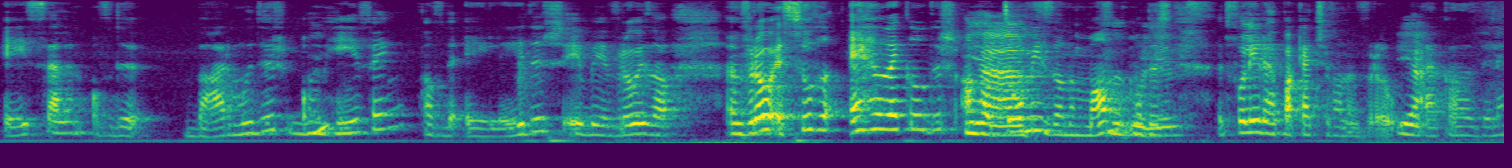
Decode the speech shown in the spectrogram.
eicellen of de baarmoederomgeving of de eileiders. Eh, Bij een vrouw is dat... Een vrouw is zoveel ingewikkelder anatomisch dan een man. Dus het volledige pakketje van een vrouw. Ja. Kan het willen.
